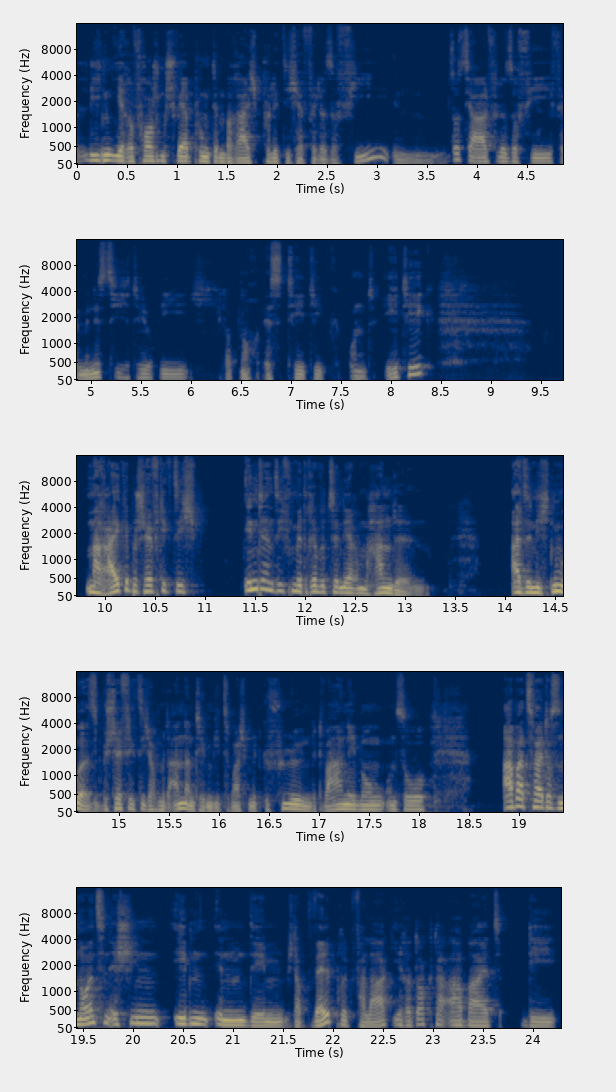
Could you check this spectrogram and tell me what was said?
liegen ihre Forschungsschwerpunkte im Bereich politischer Philosophie, in Sozialphilosophie, feministische Theorie, ich glaube noch Ästhetik und Ethik. Mareike beschäftigt sich intensiv mit revolutionärem Handeln. Also nicht nur, sie beschäftigt sich auch mit anderen Themen, wie zum Beispiel mit Gefühlen, mit Wahrnehmung und so. Aber 2019 erschien eben in dem, ich glaube, Wellbrück Verlag ihre Doktorarbeit Die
